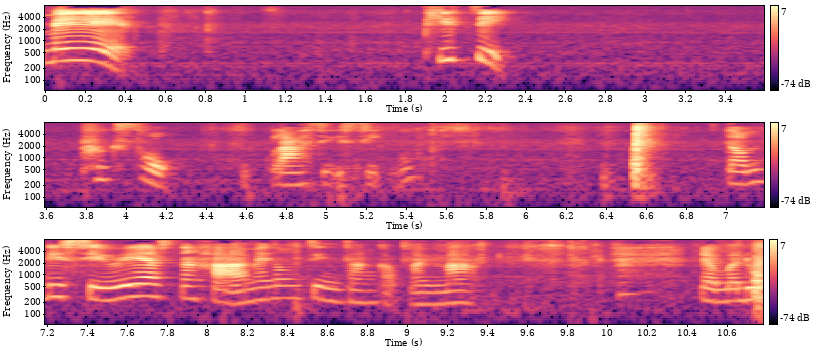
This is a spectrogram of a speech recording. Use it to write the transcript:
เมษพิจิกพฤษภราศีสิงห์ don't be serious นะคะ ไม่ต้องจริงจังกับมันมาก เดี๋ยวมาดู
